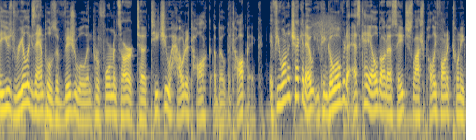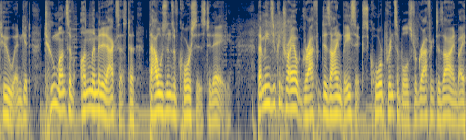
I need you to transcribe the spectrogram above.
They used real examples of visual and performance art to teach you how to talk about the topic. If you want to check it out, you can go over to skl.sh slash polyphonic22 and get two months of unlimited access to thousands of courses today. That means you can try out Graphic Design Basics Core Principles for Graphic Design by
